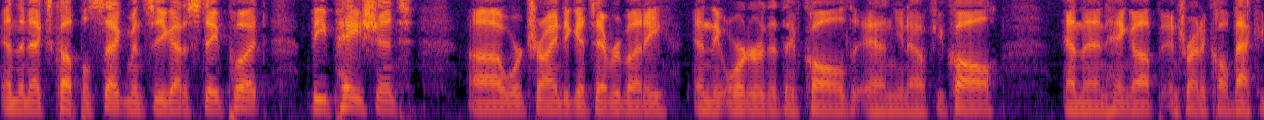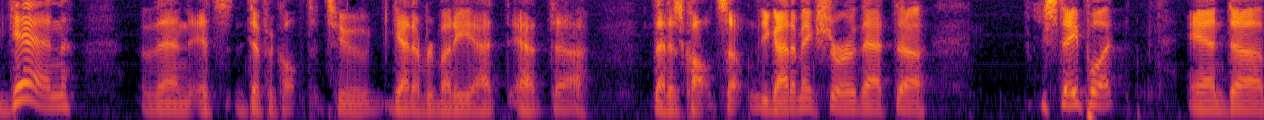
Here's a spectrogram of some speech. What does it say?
in the next couple segments. So you got to stay put, be patient. Uh, we're trying to get to everybody in the order that they've called. And, you know, if you call and then hang up and try to call back again, then it's difficult to get everybody at, at, uh, that is called. So you got to make sure that, uh, you stay put and, uh,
